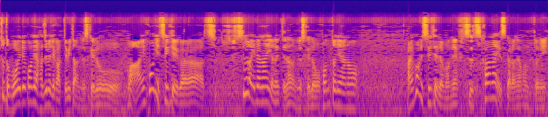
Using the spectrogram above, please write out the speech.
ちょっとボイレコね、初めて買ってみたんですけど、まあ iPhone についてるから、普通はいらないよねってなるんですけど、本当にあの、iPhone についててもね、普通使わないですからね、本当に。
